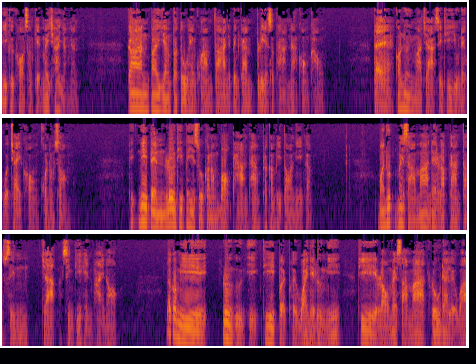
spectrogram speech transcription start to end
นี่คือข้อสังเกตไม่ใช่อย่างนั้น การไปยังประตูแห่งความตายเนี่ยเป็นการเปลี่ยนสถานะของเขา แต่ก็เนื่องมาจากสิ่งที่อยู่ในหัวใจของคนทั้งสอง นี่เป็นเรื่องที่พระเยซูกำลังบอกผ่านทางพระคัมภีร์ตอนนี้ครับ มนุษย์ไม่สามารถได้รับการตัดสินจากสิ่งที่เห็นภายนอก แล้วก็มีเรื่องอื่นอีกที่เปิดเผยไว้ในเรื่องนี้ ที่เราไม่สามารถรู้ได้เลยว่า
